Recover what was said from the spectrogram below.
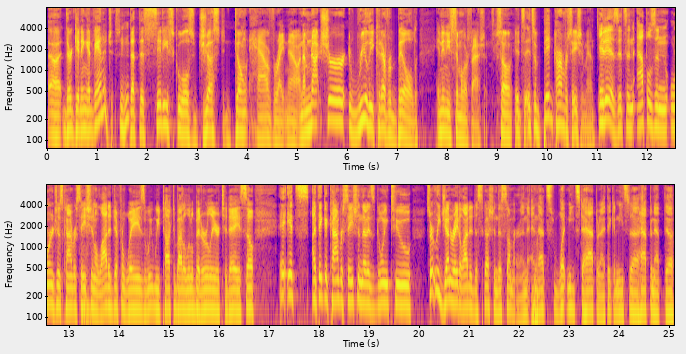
Uh, they're getting advantages that the city schools just don't have right now, and I'm not sure it really could ever build in any similar fashion. So it's it's a big conversation, man. It is. It's an apples and oranges conversation, a lot of different ways. We, we talked about a little bit earlier today. So it's, I think, a conversation that is going to certainly generate a lot of discussion this summer. And, and that's what needs to happen. I think it needs to happen at the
